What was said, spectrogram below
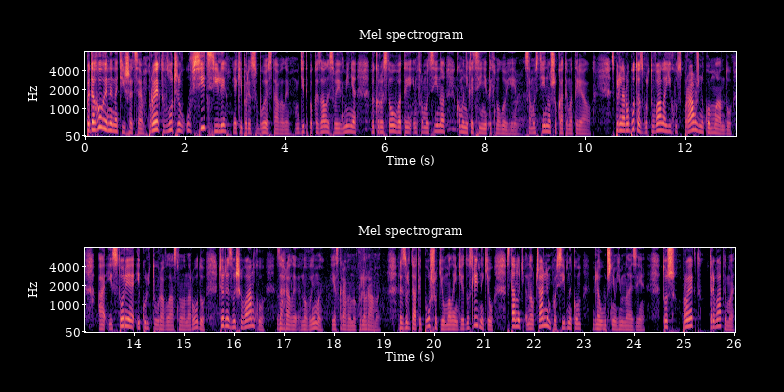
Педагоги не натішаться. Проєкт влучив у всі цілі, які перед собою ставили. Діти показали своє вміння використовувати інформаційно-комунікаційні технології, самостійно шукати матеріал. Спільна робота згуртувала їх у справжню команду. А історія і культура власного народу через вишиванку заграли новими яскравими кольорами. Результати пошуків маленьких дослідників стануть навчальним посібником для учнів гімназії. Тож проєкт триватиме.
